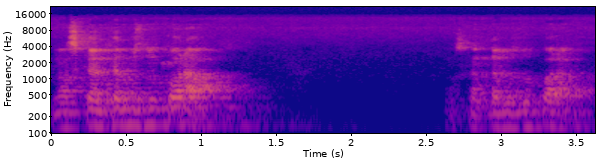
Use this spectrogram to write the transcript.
nós cantamos no coral. Nós cantamos no coral.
